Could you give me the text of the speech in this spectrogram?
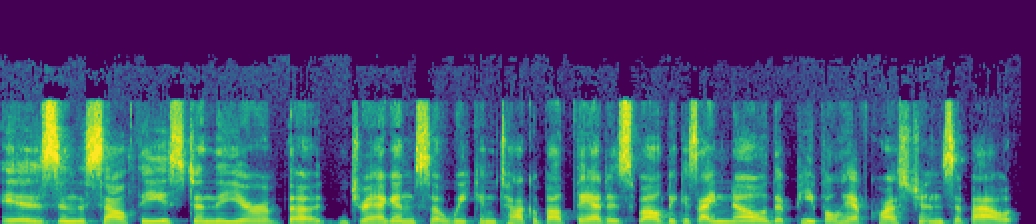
is in the Southeast in the year of the dragon. So we can talk about that as well, because I know that people have questions about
